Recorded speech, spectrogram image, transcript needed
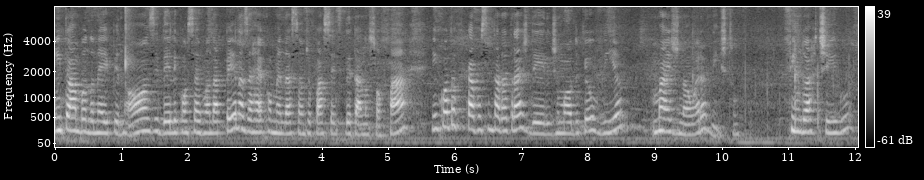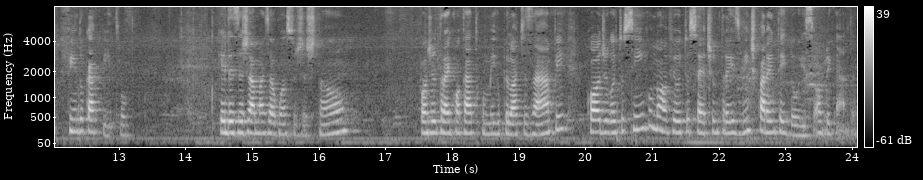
Então abandonei a hipnose, dele conservando apenas a recomendação de o paciente deitar no sofá, enquanto eu ficava sentada atrás dele, de modo que eu via, mas não era visto. Fim do artigo, fim do capítulo. Quem desejar mais alguma sugestão, pode entrar em contato comigo pelo WhatsApp, código 85 98713 2042. Obrigada.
